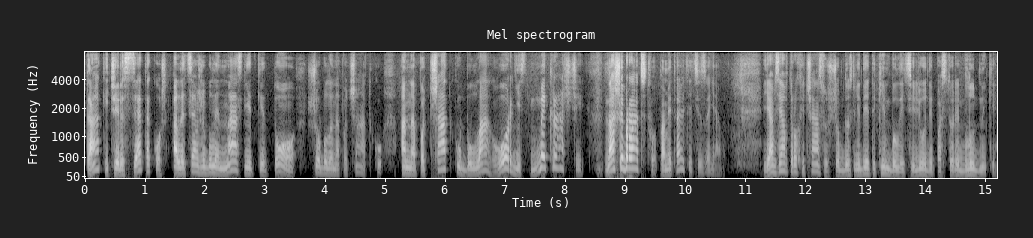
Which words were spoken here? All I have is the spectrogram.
Так, і через це також. Але це вже були наслідки того, що було на початку. А на початку була гордість. Ми кращі. Наше братство. Пам'ятаєте ці заяви? Я взяв трохи часу, щоб дослідити, ким були ці люди, пастори-блудники,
